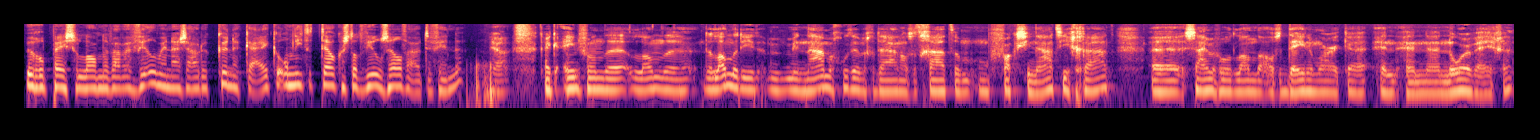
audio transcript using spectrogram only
Europese landen waar we veel meer naar zouden kunnen kijken om niet telkens dat wiel zelf uit te vinden? Ja, kijk, een van de landen, de landen die het met name goed hebben gedaan als het gaat om, om vaccinatiegraad, uh, zijn bijvoorbeeld landen als Denemarken en, en uh, Noorwegen.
